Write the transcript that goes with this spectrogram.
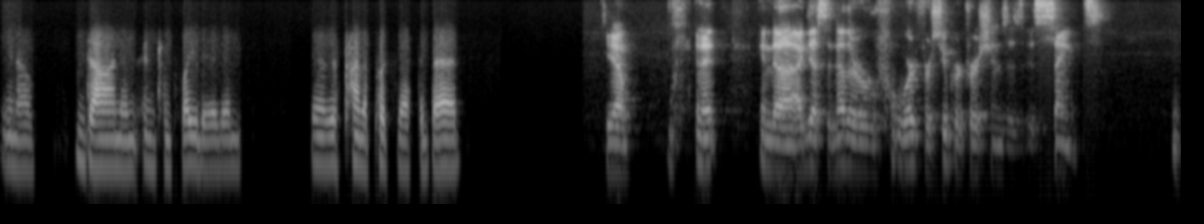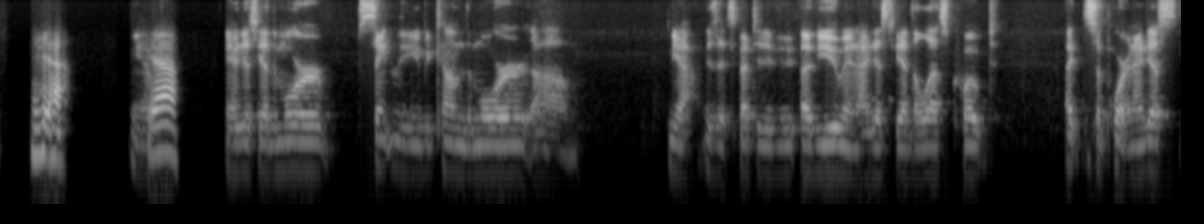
you know done and, and completed, and you know just kind of puts that to bed. Yeah, and it and uh, I guess another word for super Christians is, is saints. Yeah. You know, yeah. Yeah. Just yeah. The more saintly you become, the more um, yeah is expected of you, and I just yeah the less quote support, and I just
